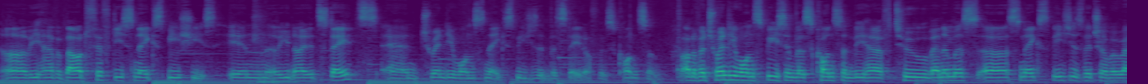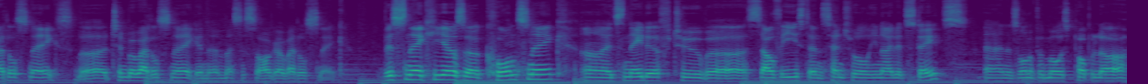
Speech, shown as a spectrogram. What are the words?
Uh, we have about 50 snake species in the United States and 21 snake species in the state of Wisconsin. Out of the 21 species in Wisconsin, we have two venomous uh, snake species, which are the rattlesnakes, the timber rattlesnake and the Massasauga rattlesnake. This snake here is a corn snake. Uh, it's native to the southeast and central United States, and it's one of the most popular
